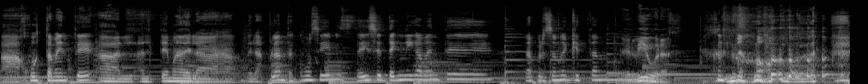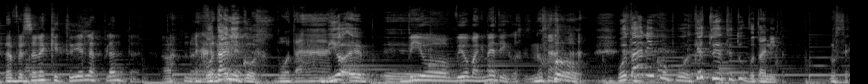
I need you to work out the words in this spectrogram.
a justamente al, al tema de, la- de las plantas. ¿Cómo se dice, se dice técnicamente las personas que están... Herbívoras. No, las personas que estudian las plantas. Ah, no Botánicos. Botánicos. Bio, eh, eh, Bio- biomagnéticos. No, botánico, pues. ¿Qué estudiaste tú? Botánica. No sé.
